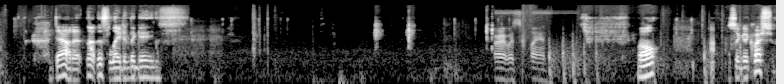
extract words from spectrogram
I doubt it. Not this late in the game. Alright, what's the plan? Well, that's a good question.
